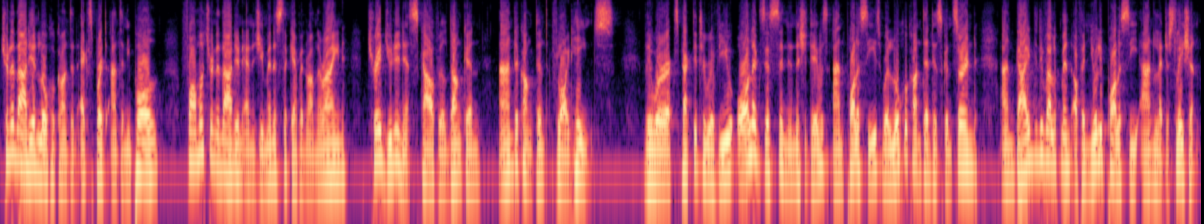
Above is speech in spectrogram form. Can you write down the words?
Trinidadian local content expert Anthony Paul, former Trinidadian Energy Minister Kevin Ramnarine, trade unionist Carvil Duncan, and accountant Floyd Haynes. They were expected to review all existing initiatives and policies where local content is concerned and guide the development of a newly policy and legislation.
